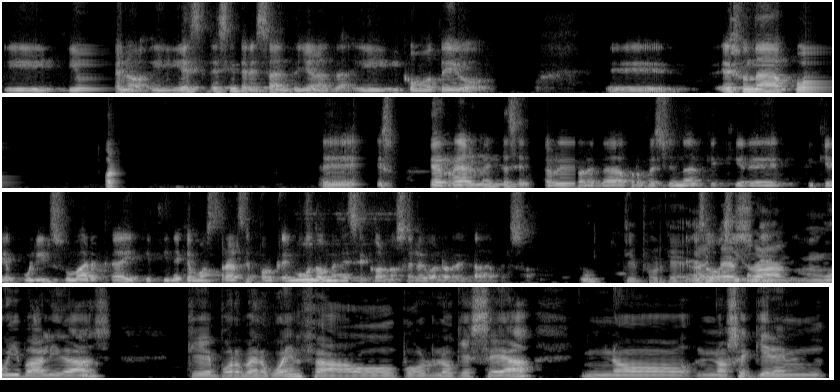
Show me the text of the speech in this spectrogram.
Y, y, bueno, y es, es interesante, Jonathan. Y, y, como te digo, eh, es una es que realmente se carga para cada profesional que quiere, que quiere pulir su marca y que tiene que mostrarse porque el mundo merece conocer el valor de cada persona. Sí, porque Eso, hay personas muy válidas que por vergüenza o por lo que sea no, no se quieren...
